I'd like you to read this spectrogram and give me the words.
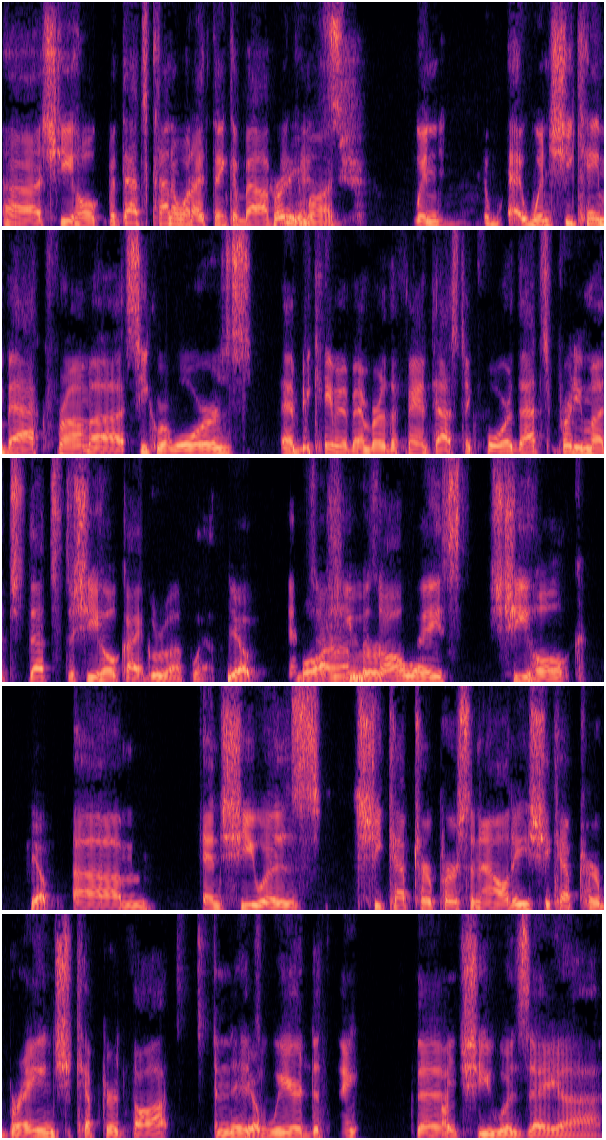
uh, She Hulk, but that's kind of what I think about. Pretty much. When when she came back from uh, Secret Wars and became a member of the Fantastic Four, that's pretty much that's the She Hulk I grew up with. Yep. And well, so she was always She Hulk. Yep. Um, and she was she kept her personality, she kept her brain, she kept her thoughts, and it's yep. weird to think that she was a uh,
